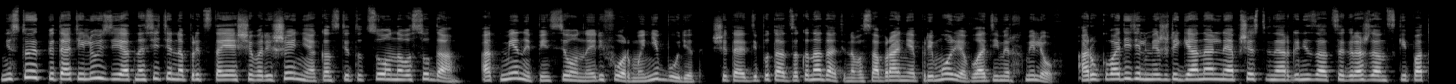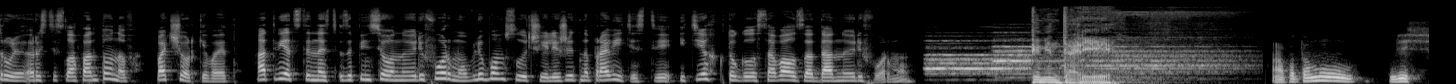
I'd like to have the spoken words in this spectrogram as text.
Не стоит питать иллюзии относительно предстоящего решения Конституционного суда. Отмены пенсионной реформы не будет, считает депутат Законодательного собрания Приморья Владимир Хмелев. А руководитель межрегиональной общественной организации «Гражданский патруль» Ростислав Антонов подчеркивает, ответственность за пенсионную реформу в любом случае лежит на правительстве и тех, кто голосовал за данную реформу. Комментарии. А потому здесь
